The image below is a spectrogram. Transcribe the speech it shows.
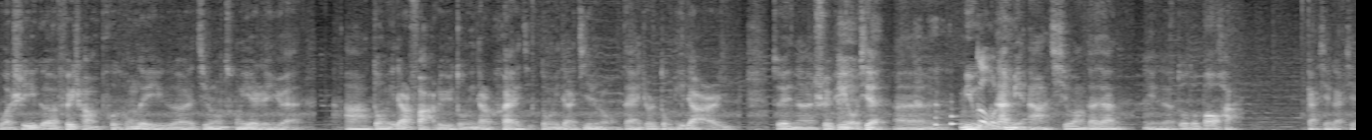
我是一个非常普通的一个金融从业人员，啊，懂一点法律，懂一点会计，懂一点金融，但也就是懂一点而已。所以呢，水平有限，呃，谬误难免啊。希望大家那个多多包涵，感谢感谢。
